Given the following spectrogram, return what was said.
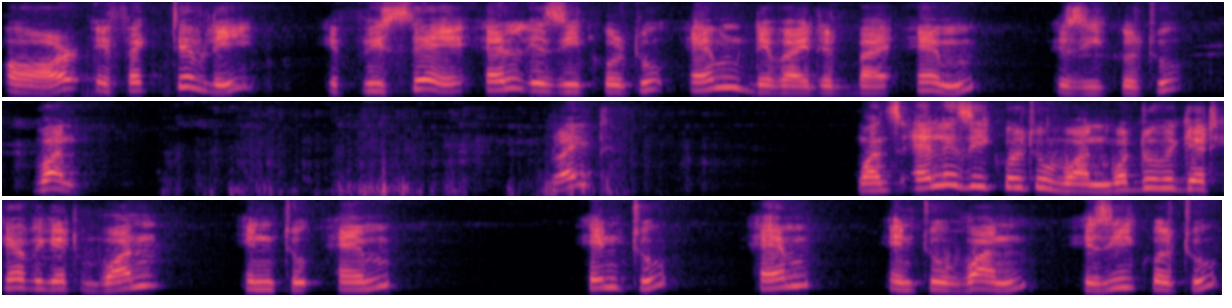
Or effectively if we say L is equal to M divided by M is equal to 1. Right? Once L is equal to 1, what do we get here? We get 1 into M into M into 1 is equal to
